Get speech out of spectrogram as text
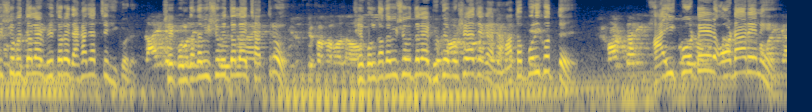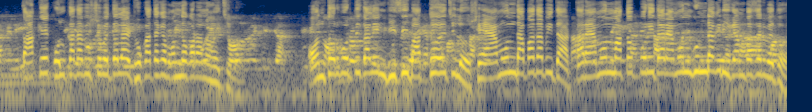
বিশ্ববিদ্যালয়ের ভেতরে দেখা যাচ্ছে কি করে? সে কলকাতা বিশ্ববিদ্যালয়ের ছাত্র? সে কলকাতা বিশ্ববিদ্যালয়ে ঢুকে বসে আছে কেন? মাতব্বরি করতে? হাইকোর্টের অর্ডার এনে তাকে কলকাতা বিশ্ববিদ্যালয়ে ঢোকা থেকে বন্ধ করানো হয়েছিল। অন্তর্বর্তীকালীন ভিসি বাধ্য হয়েছিল। সে এমন দাপাদাপি তার তার এমন মাতব্বরি, তার এমন গুন্ডাগিরি ক্যাম্পাসের ভেতর।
